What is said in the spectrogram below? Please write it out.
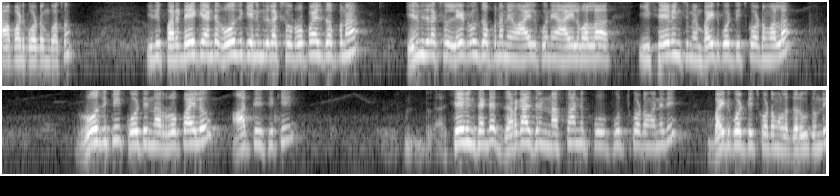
కాపాడుకోవడం కోసం. ఇది పర్ డేకి అంటే రోజుకి ఎనిమిది లక్షల రూపాయల చొప్పున ఎనిమిది లక్షల లీటర్ల చొప్పున మేము ఆయిల్ కొనే ఆయిల్ వల్ల ఈ సేవింగ్స్ మేము బయట కొట్టించుకోవడం వల్ల రోజుకి కోటిన్నర రూపాయలు ఆర్టీసీకి సేవింగ్స్ అంటే జరగాల్సిన నష్టాన్ని పూ- పూడ్చుకోవడం అనేది బయట కొట్టించుకోవడం వల్ల జరుగుతుంది.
